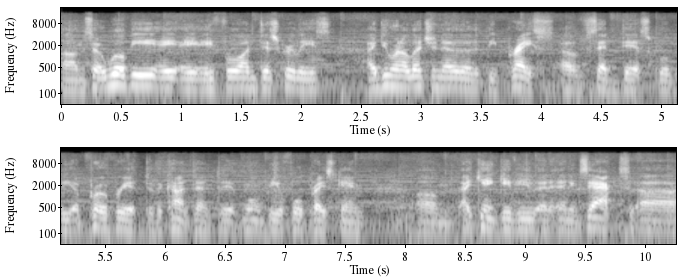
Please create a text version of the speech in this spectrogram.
Um, so it will be a, a, a full-on disc release. I do want to let you know that the price of said disc will be appropriate to the content. It won't be a full price game. Um, I can't give you an, an exact uh,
